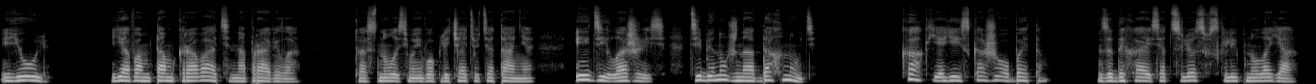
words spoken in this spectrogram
«Юль, я вам там кровать направила», — коснулась моего плеча тетя Таня. «Иди, ложись, тебе нужно отдохнуть». «Как я ей скажу об этом?» Задыхаясь от слез, всхлипнула я.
